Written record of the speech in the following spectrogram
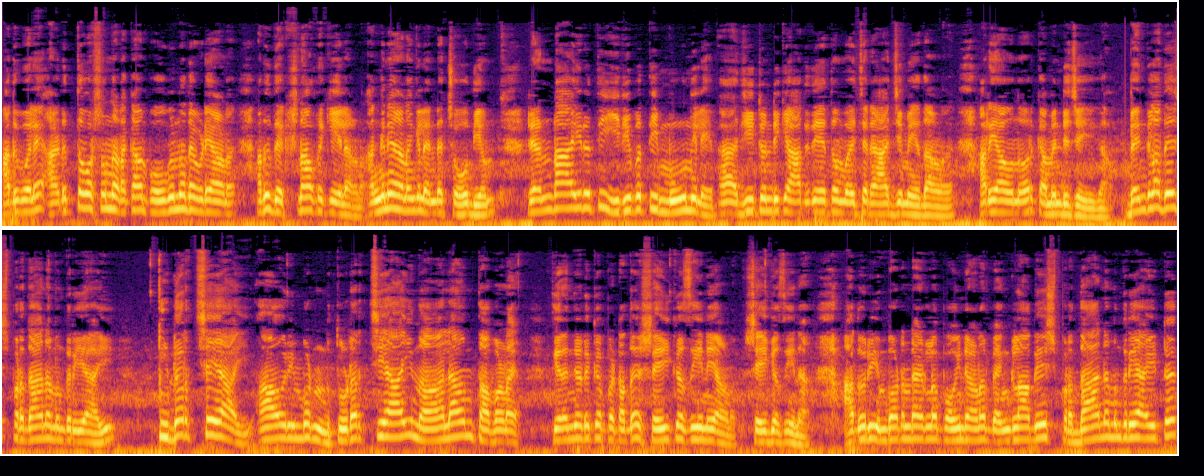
അതുപോലെ അടുത്ത വർഷം നടക്കാൻ പോകുന്നത് എവിടെയാണ്? അത് ദക്ഷിണാഫ്രിക്കയിലാണ്. അങ്ങനെയാണെങ്കിൽ എന്റെ ചോദ്യം രണ്ടായിരത്തി ഇരുപത്തി മൂന്നിലെ ജി ട്വന്റിക്ക് ആതിഥേയത്വം വഹിച്ച രാജ്യം ഏതാണ്? അറിയാവുന്നവർ കമന്റ് ചെയ്യുക. ബംഗ്ലാദേശ് പ്രധാനമന്ത്രിയായി തുടർച്ചയായി ആ ഒരു ഇമ്പോർട്ടന്റ് തുടർച്ചയായി നാലാം തവണ തിരഞ്ഞെടുക്കപ്പെട്ടത് ഷെയ്ഖ് ഹസീനയാണ്. ഷെയ്ഖ് ഹസീന. അതൊരു ഇമ്പോർട്ടന്റ് ആയിട്ടുള്ള പോയിന്റാണ് ബംഗ്ലാദേശ് പ്രധാനമന്ത്രിയായിട്ട്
